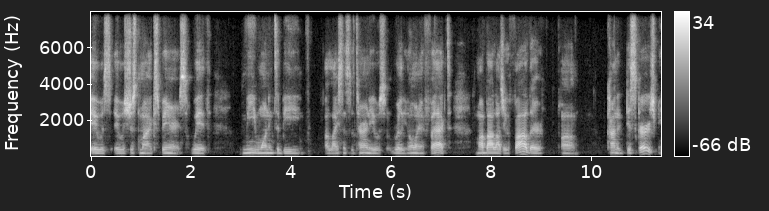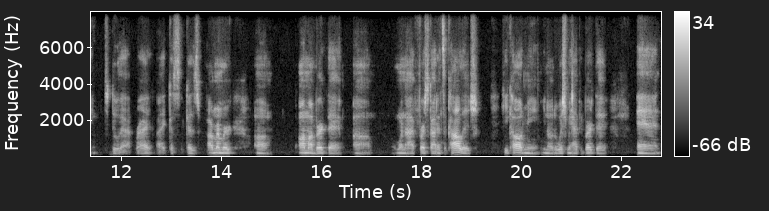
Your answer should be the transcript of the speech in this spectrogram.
it was it was just my experience with me wanting to be a licensed attorney. It was really no one. In fact, my biological father um, kind of discouraged me to do that, right? Like, cause, cause I remember um, on my birthday um, when I first got into college, he called me, you know, to wish me happy birthday, and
